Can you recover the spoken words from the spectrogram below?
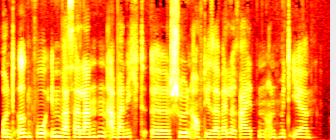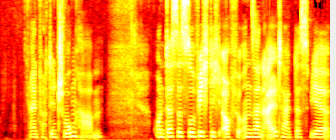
und irgendwo im Wasser landen, aber nicht äh, schön auf dieser Welle reiten und mit ihr einfach den Schwung haben. Und das ist so wichtig auch für unseren Alltag, dass wir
